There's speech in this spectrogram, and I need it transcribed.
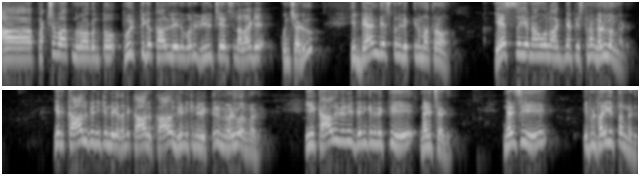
ఆ పక్షవాతం రోగంతో పూర్తిగా కాలు లేని వారు వీల్ చైర్స్ను అలాగే ఉంచాడు. ఈ బ్యాండ్ వేసుకున్న వ్యక్తిని మాత్రం ఏసయ్య నామంలో ఆజ్ఞాపిస్తున్నా నడువు అన్నాడు. ఇది కాలు బెనికింది కదండి కాలు కాలు బెనికిన వ్యక్తిని నడువు అన్నాడు. ఈ కాలు విని బెనికిన వ్యక్తి నడిచాడు. నడిచి ఇప్పుడు పరిగెత్తన్నాడు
